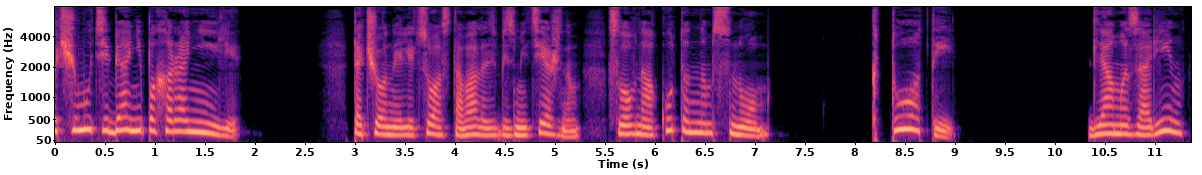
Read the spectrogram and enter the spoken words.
Почему тебя не похоронили?» Точеное лицо оставалось безмятежным, словно окутанным сном. «Кто ты?» Для Мазарин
